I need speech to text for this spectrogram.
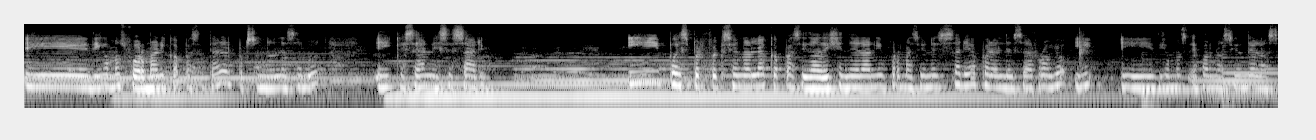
eh, digamos formar y capacitar al personal de salud que sea necesario. Y pues perfeccionar la capacidad de generar información necesaria para el desarrollo y digamos evaluación de las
